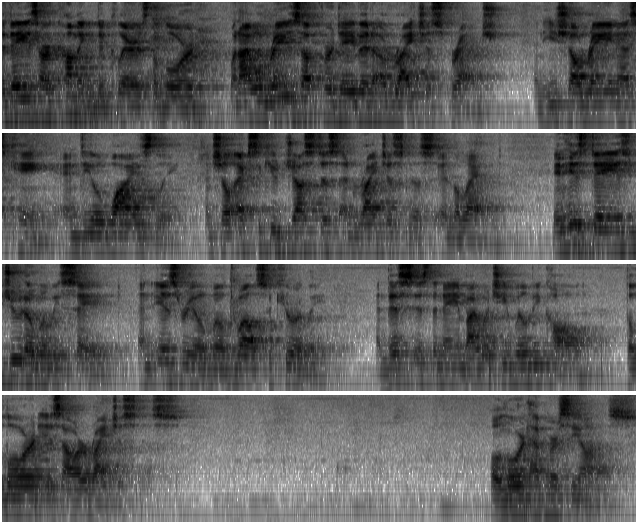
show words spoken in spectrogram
the days are coming, declares the Lord, when I will raise up for David a righteous branch, and he shall reign as king, and deal wisely, and shall execute justice and righteousness in the land. In his days Judah will be saved, and Israel will dwell securely. And this is the name by which he will be called The Lord is our righteousness. O Lord, have mercy on us.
